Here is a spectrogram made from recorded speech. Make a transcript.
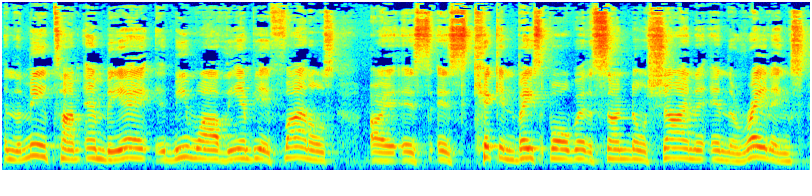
In the meantime, NBA. Meanwhile, the NBA Finals are is is kicking baseball where the sun don't shine in the ratings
